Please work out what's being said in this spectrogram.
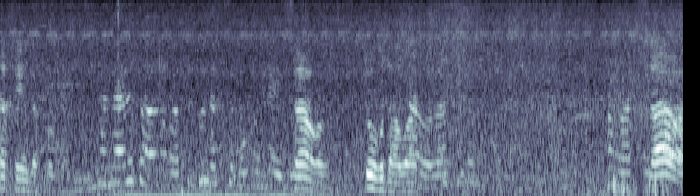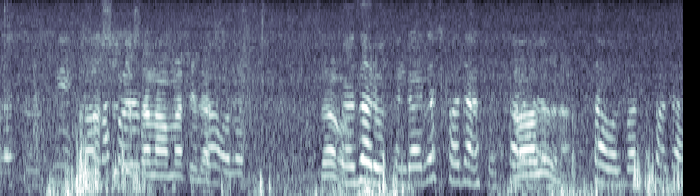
Yox, bağlıca xeyli xoşdur. Yerleri sağlamasın. Bu da değil. Sağ ol. Doğu da var. Sağ olasın. Sağ ol. Allah korusun. salamat elə. Sağ olasın. Sağ ol. Pazar olsun kardeş, pazartesi. Sağ ol. Sağlığına. Sağ ol, bacı pazar.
